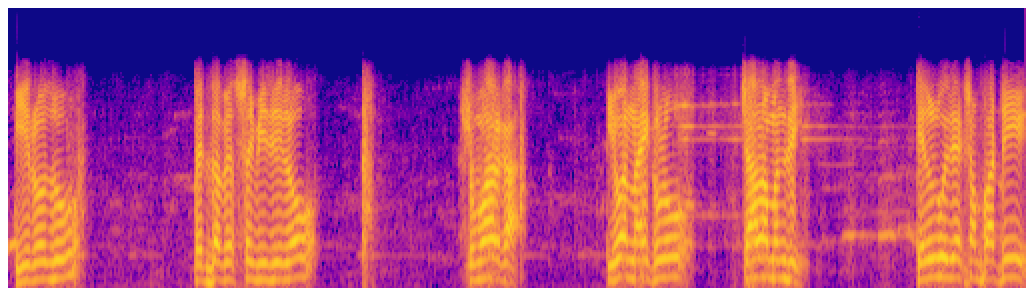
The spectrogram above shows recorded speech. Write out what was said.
ఈరోజు పెద్ద వెస్ట వీధిలో సుమారుగా యువ నాయకులు చాలామంది తెలుగుదేశం పార్టీ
